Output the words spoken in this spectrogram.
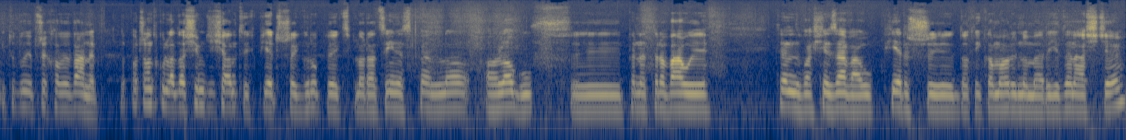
i tu były przechowywane. Na początku lat 80. pierwsze grupy eksploracyjne speleologów yy, penetrowały ten właśnie zawał pierwszy do tej komory numer 11.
